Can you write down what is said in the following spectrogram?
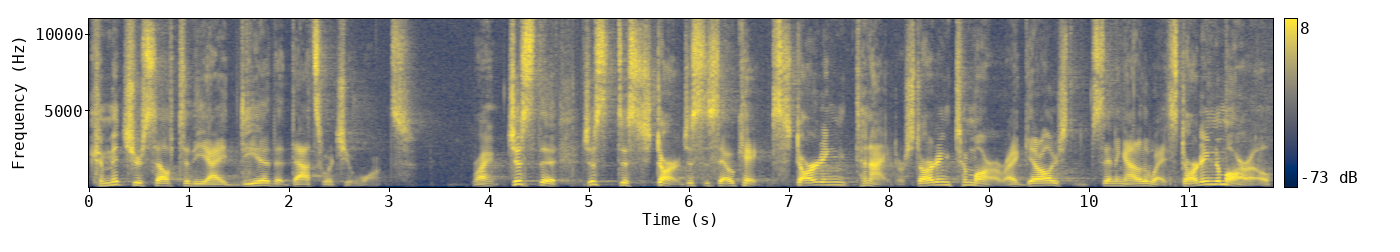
commit yourself to the idea that that's what you want right just the just to start just to say okay starting tonight or starting tomorrow right get all your sinning out of the way starting tomorrow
